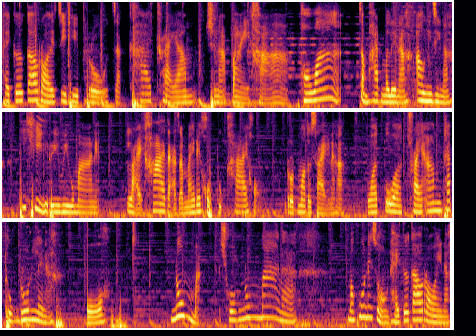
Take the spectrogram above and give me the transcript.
Tiger 900 GT Pro จากค่าย Triumph ชนะไปค่ะ เพราะว่าสัมผัสมาเลยนะ เอาจริงๆนะ ที่ขี่รีวิวมาเนี่ย หลายค่ายแต่อาจจะไม่ได้ครบทุกค่ายของรถมอเตอร์ไซค์นะคะเพราะว่าตัว Triumph แทบทุกรุ่นเลยนะ โอ้นุ่มอะโชคนุ่มมากนะ มาพูดในส่วนของ Tiger 900 นะ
